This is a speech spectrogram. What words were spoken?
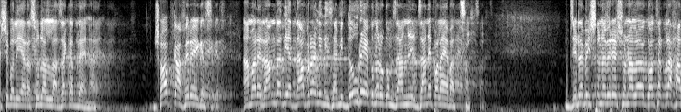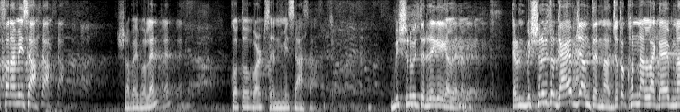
এসে বলি, ইয়া রাসূলুল্লাহ, যাকাত দেয় না। সব কাফের হয়ে গেছে। আমারে রান্দা দিয়া দাবরানি দিছে। আমি দৌড়ে কোন রকম জানে পালায়া পাচ্ছি যেটা বিশ্বনবীর শোনালো কথাটা হাসানা মিসা সবাই বলেন, কত পার্সেন্ট মিসা বিষ্ণুবী তো রেগে গেলেন। কারণ বিশ্বনবী তো গায়েব জানতেন না, যতক্ষণ না আল্লাহ গায়েব না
